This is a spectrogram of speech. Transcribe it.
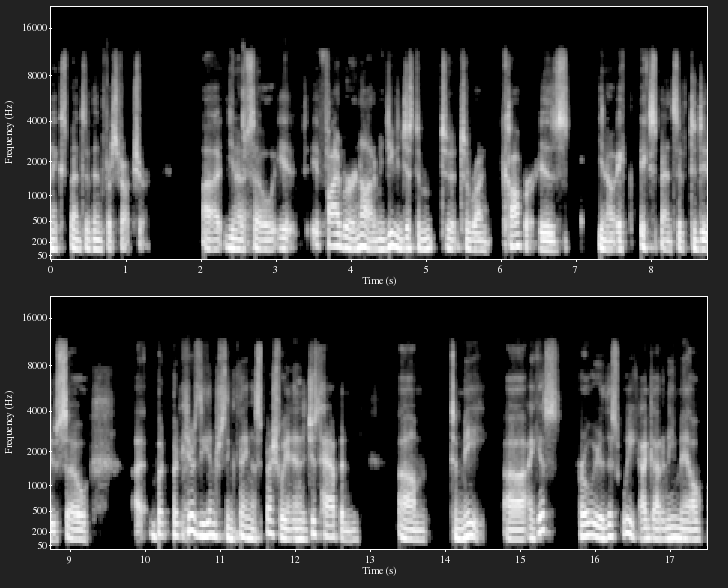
an expensive infrastructure. Uh, you know, so it, it, fiber or not, I mean, even just to to, to run copper is you know e- expensive to do. So, uh, but but here's the interesting thing, especially, and it just happened um, to me uh, I guess earlier this week, I got an email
